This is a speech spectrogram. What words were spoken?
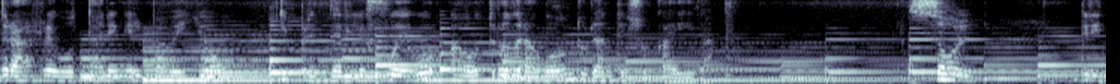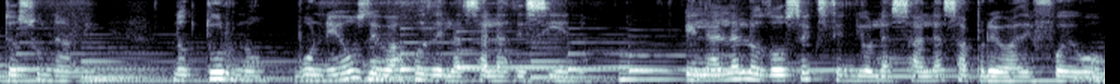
tras rebotar en el pabellón y prenderle fuego a otro dragón durante su caída. Sol, gritó Tsunami, nocturno, poneos debajo de las alas de cieno. El ala lodosa extendió las alas a prueba de fuego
